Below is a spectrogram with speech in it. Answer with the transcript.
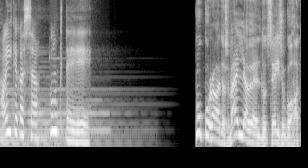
haigekassa.ee Kuku Raadios välja öeldud seisukohad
